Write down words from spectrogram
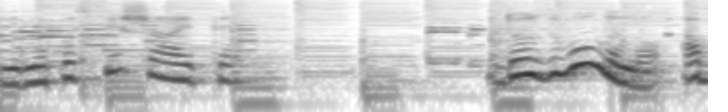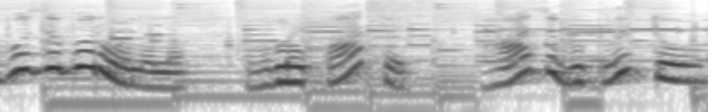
і не поспішайте. Дозволено або заборонено вмикати газову плиту.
